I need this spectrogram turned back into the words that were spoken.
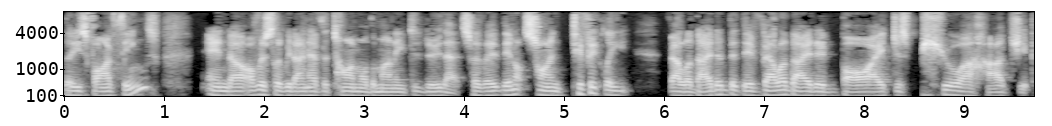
these five things. And uh, obviously we don't have the time or the money to do that. So they, they're not scientifically validated, but they're validated by just pure hardship.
